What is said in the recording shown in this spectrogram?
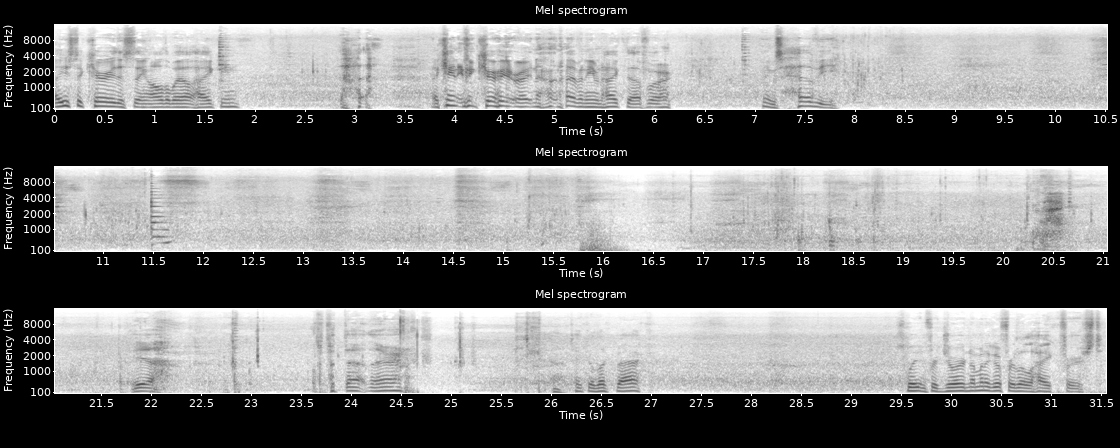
I used to carry this thing all the way out hiking. I can't even carry it right now, and I haven't even hiked that far. It was heavy. Yeah. Let's put that there. Take a look back. Just waiting for Jordan. I'm gonna go for a little hike first.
